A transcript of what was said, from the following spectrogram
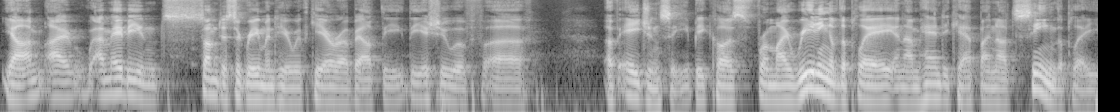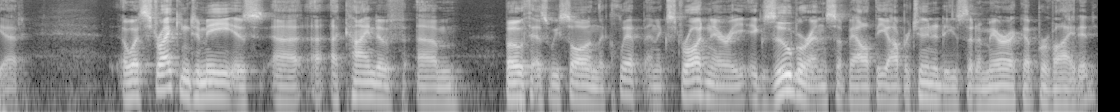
Yeah, I'm, i I, may be in some disagreement here with Kyera about the, the issue of, uh, of agency, because from my reading of the play, and I'm handicapped by not seeing the play yet, what's striking to me is uh, a, a, kind of um, both, as we saw in the clip, an extraordinary exuberance about the opportunities that America provided.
